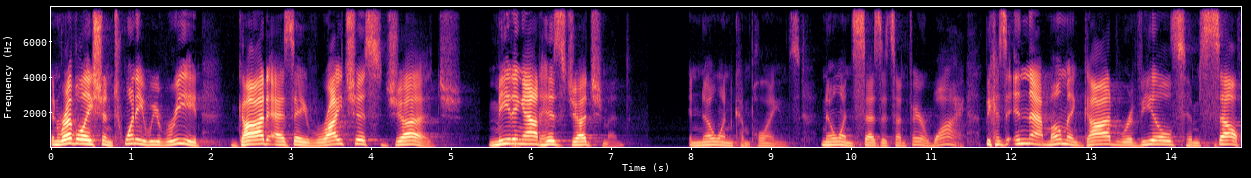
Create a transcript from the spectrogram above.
In Revelation 20, we read God as a righteous judge meting out his judgment, and no one complains. No one says it's unfair. Why? Because in that moment, God reveals himself,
